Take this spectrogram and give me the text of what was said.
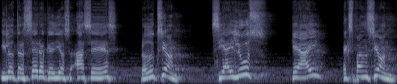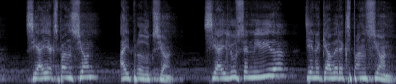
Y lo tercero que Dios hace es producción. Si hay luz, ¿qué hay? Expansión. Si hay expansión, hay producción. Si hay luz en mi vida, tiene que haber expansión.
